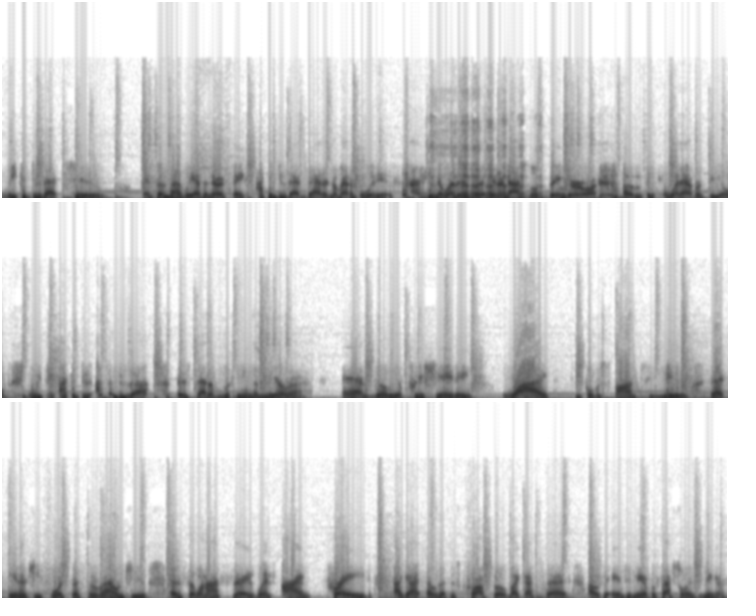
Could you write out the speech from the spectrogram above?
we could do that too and sometimes we have the nerve to think, I can do that better, no matter who it is. you know, whether it's an international singer or um, whatever field. We think, I could do, I can do that. Instead of looking in the mirror and really appreciating why people respond to you, that energy force that's around you. And so when I say, when I prayed. I got I was at this crossroad, like I said, I was an engineer, professional engineer,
